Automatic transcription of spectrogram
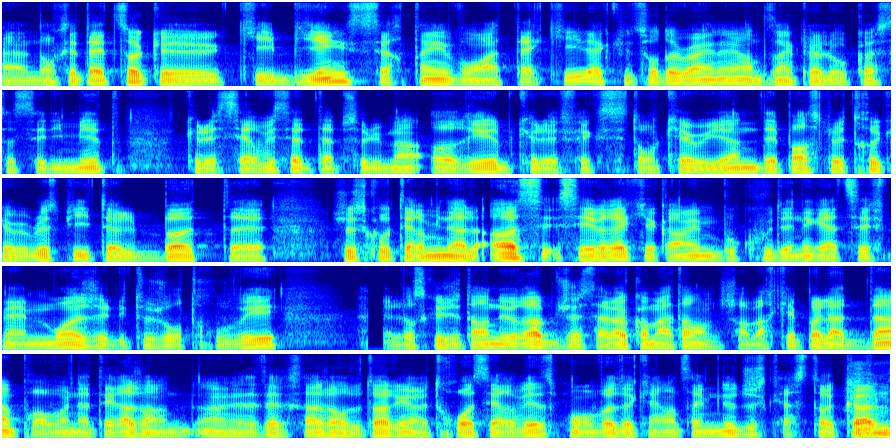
Euh, donc c'est peut-être ça que, qui est bien. Certains vont attaquer la culture de Ryanair en disant que le low cost a ses limites, que le service est absolument horrible, que le fait que si ton carry-on dépasse le truc un peu plus puis il te le botte euh, jusqu'au terminal A, c'est vrai qu'il y a quand même beaucoup de négatifs. Même moi, je l'ai toujours trouvé Lorsque j'étais en Europe, je savais comment m'attendre. Je n'embarquais pas là-dedans pour avoir un atterrissage, en, hauteur et un 3 services pour un vol de 45 minutes jusqu'à Stockholm.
